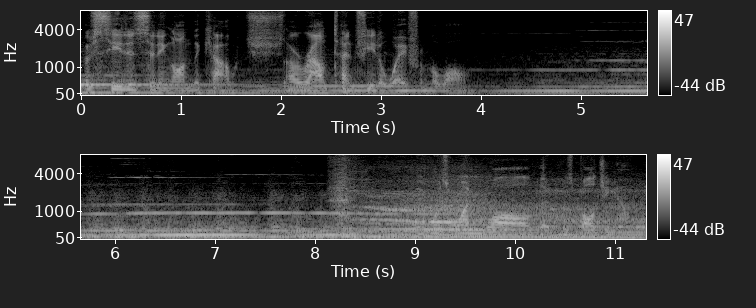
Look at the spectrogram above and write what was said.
I was seated sitting on the couch, around 10 feet away from the wall. There was one wall that was bulging out.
